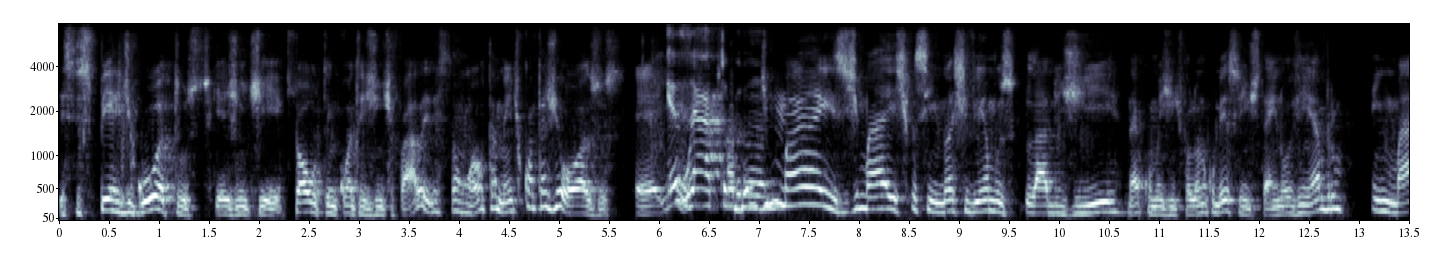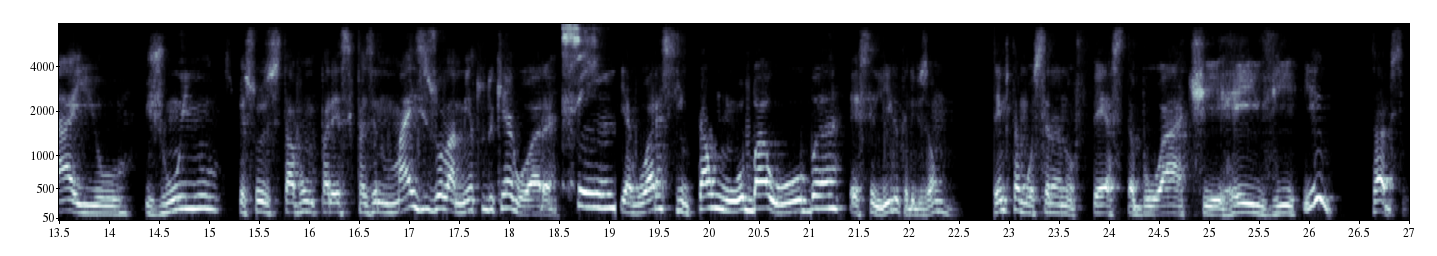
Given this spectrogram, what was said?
esses perdigotos que a gente solta enquanto a gente fala, eles são altamente contagiosos. É, Exato, Bruno. Demais, demais. Tipo assim, nós tivemos lado de, né, como a gente falou no começo, a gente está em novembro, em maio, junho, as pessoas estavam, parece, fazendo mais isolamento do que agora. Sim. E agora, sim, tá um oba-oba. Você liga a televisão, sempre tá mostrando festa, boate, rave e, sabe, assim,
